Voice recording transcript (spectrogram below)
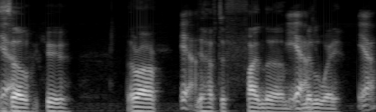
yeah, So you there are yeah, you have to find the Yeah. middle way. yeah,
